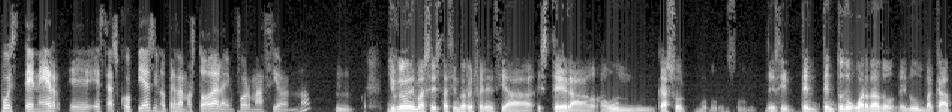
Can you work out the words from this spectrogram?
pues tener eh, esas copias y no perdamos toda la información, ¿no? Mm. Yo creo que además se está haciendo referencia, Esther, a, a un caso, es decir, ten, ten, todo guardado en un backup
